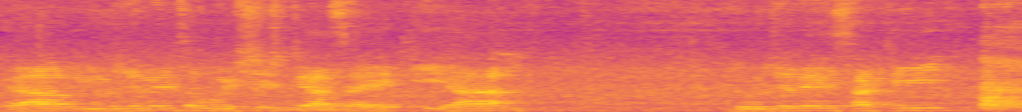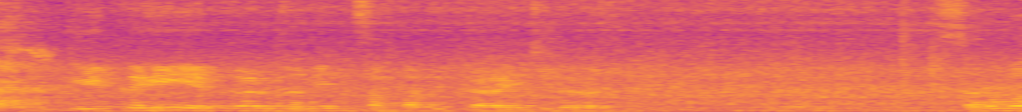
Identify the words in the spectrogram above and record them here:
ह्या योजनेचं वैशिष्ट्य असं आहे की ह्या योजनेसाठी एकही एकर जमीन संपादित करायची गरज नाही. सर्व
